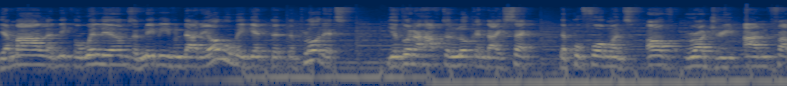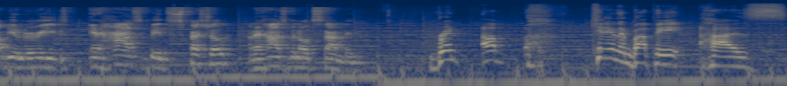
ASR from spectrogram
Yamal and Nico Williams and maybe even Dani Olmo may get the, the plaudits, you're going to have to look and dissect the performance of Rodri and Fabian Ruiz. It has been special and it has been outstanding. Brent, uh, Kylian Mbappe has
